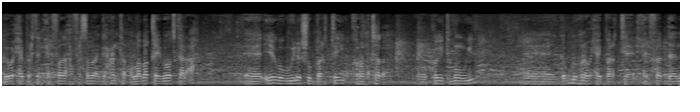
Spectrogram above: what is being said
bay waxay barteen xirfadaha farsamada gacanta oo laba qaybood kale ah iyagoo wiilashu bartay korontada oo kooiyo toban wiil gabdhuhuna waxay barteen xirfadan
